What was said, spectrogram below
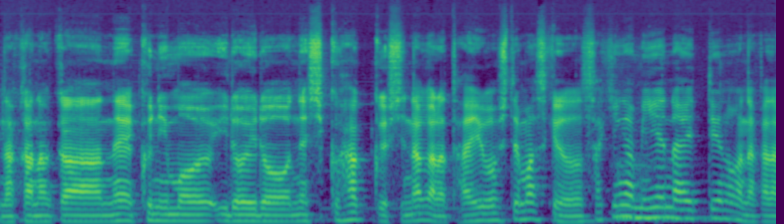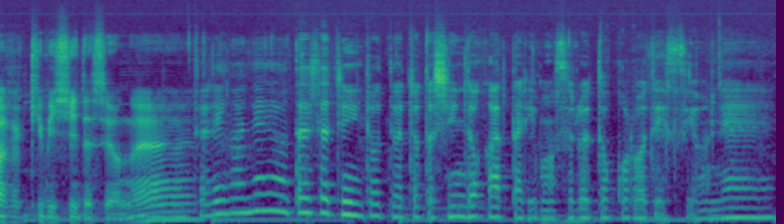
なかなかね国もいろいろね四苦八苦しながら対応してますけど先が見えないっていうのがなかなか厳しいですよね。それがね私たちにとってはちょっとしんどかったりもするところですよね。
